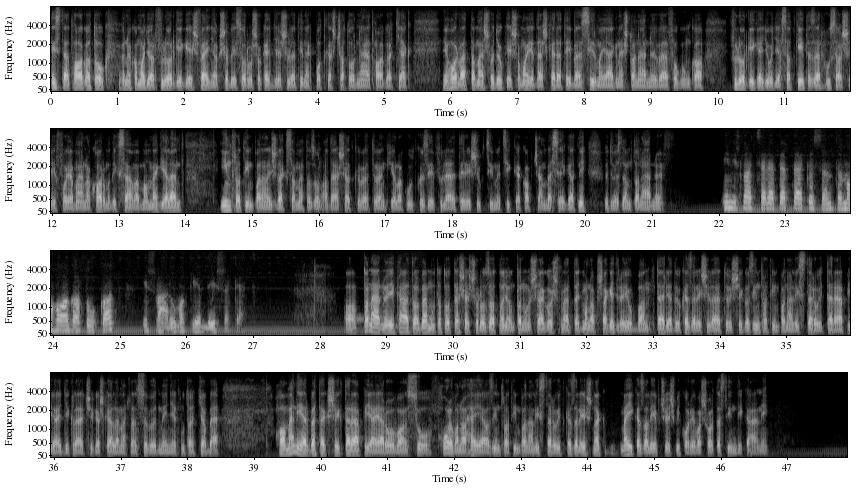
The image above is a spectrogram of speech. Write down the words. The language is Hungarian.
Tisztelt hallgatók, Önök a Magyar Fülorgége és Fejnyaksebészorvosok Egyesületének podcast csatornáját hallgatják. Én Horváth Tamás vagyok, és a mai adás keretében Szirmai Ágnes tanárnővel fogunk a Fülorgége gyógyászat 2020-as év folyamának harmadik számában megjelent intratimpanális dexametazon adását követően kialakult középfüleltérésük című cikke kapcsán beszélgetni. Üdvözlöm, tanárnő! Én is nagy szeretettel köszöntöm a hallgatókat, és várom a kérdéseket. A tanárnőik által bemutatott esetsorozat nagyon tanulságos, mert egy manapság egyre jobban terjedő kezelési lehetőség az intratimpanális szteroid terápia egyik lehetséges kellemetlen szövődményét mutatja be. Ha a Menier betegség terápiájáról van szó, hol van a helye az intratimpanális szteroid kezelésnek, melyik ez a lépcső, és mikor javasolt ezt indikálni?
